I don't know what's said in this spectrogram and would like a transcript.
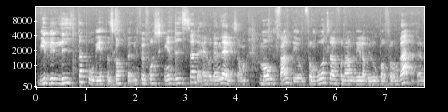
Vill vi lita på vetenskapen? För forskningen visar det och den är liksom mångfaldig och från vårt land, från andra delar av Europa och från världen.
